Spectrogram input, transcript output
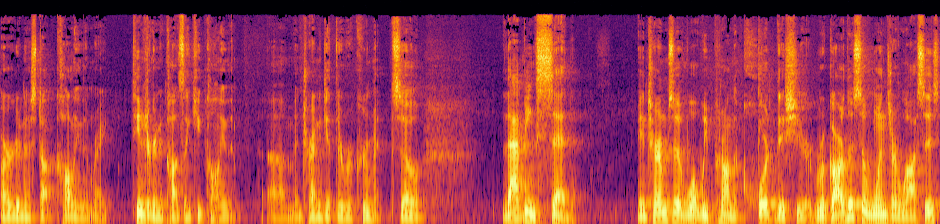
are going to stop calling them. Right? Teams are going to constantly keep calling them um, and trying to get their recruitment. So, that being said, in terms of what we put on the court this year, regardless of wins or losses,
